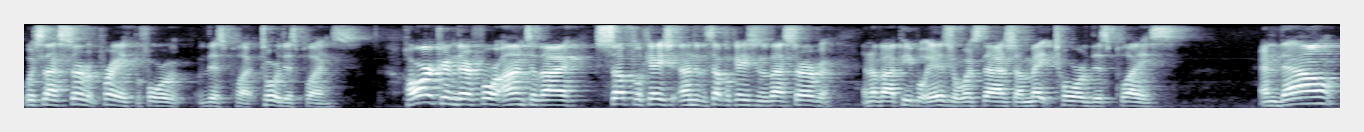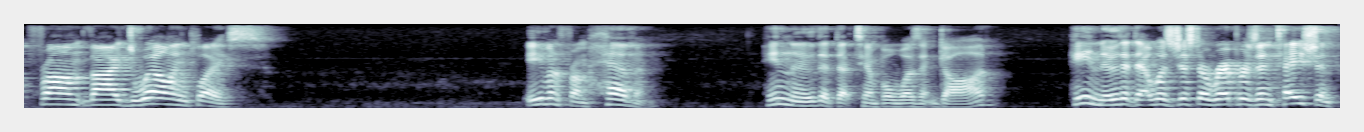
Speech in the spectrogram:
which thy servant prayeth before this place, toward this place. Hearken therefore unto thy supplication, unto the supplications of thy servant and of thy people Israel, which thou shalt make toward this place. And thou from thy dwelling place, even from heaven, he knew that that temple wasn't God. He knew that that was just a representation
